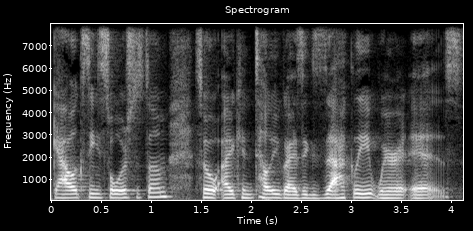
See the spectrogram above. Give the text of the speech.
galaxy solar system so I can tell you guys exactly where it is.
